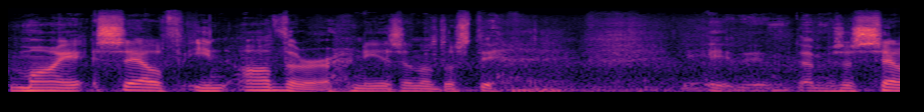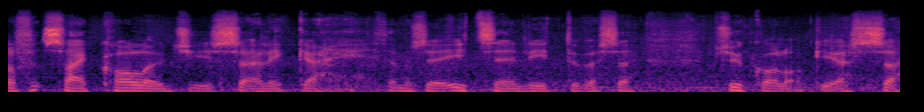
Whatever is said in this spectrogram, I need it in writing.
myself in other niin sanotusti tämmöisessä self-psychologyissa, eli tämmöiseen itseen liittyvässä psykologiassa,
